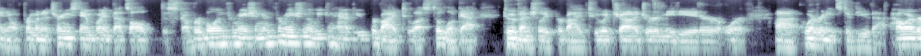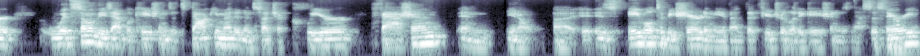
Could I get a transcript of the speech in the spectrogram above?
you know, from an attorney standpoint, that's all discoverable information, information that we can have you provide to us to look at to eventually provide to a judge or a mediator or uh, whoever needs to view that. However, with some of these applications, it's documented in such a clear fashion and, you know, uh, is able to be shared in the event that future litigation is necessary,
